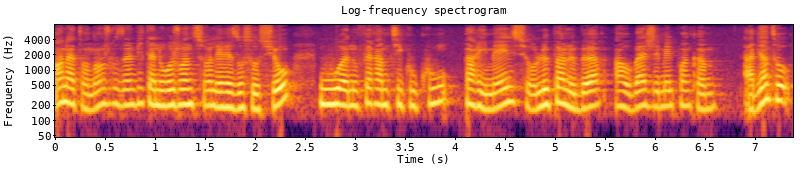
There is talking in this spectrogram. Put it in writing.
En attendant, je vous invite à nous rejoindre sur les réseaux sociaux ou à nous faire un petit coucou par email sur lepainlebeurre.gmail.com. À bientôt!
